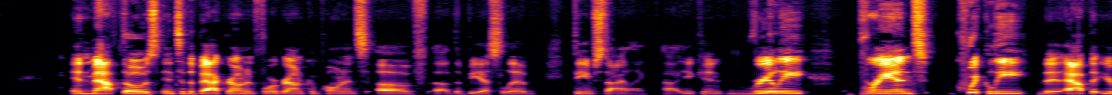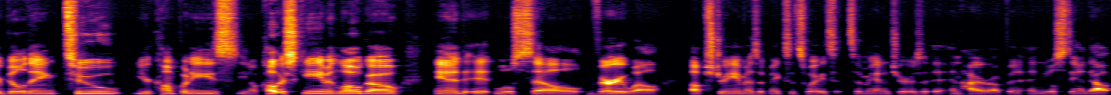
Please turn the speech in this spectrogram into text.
and map those into the background and foreground components of uh, the bslib theme styling. Uh, you can really brand quickly the app that you're building to your company's you know color scheme and logo and it will sell very well upstream as it makes its way to, to managers and higher up and, and you'll stand out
